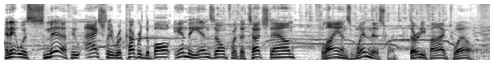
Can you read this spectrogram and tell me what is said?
And it was Smith who actually recovered the ball in the end zone for the touchdown. Lions win this one 35 12.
